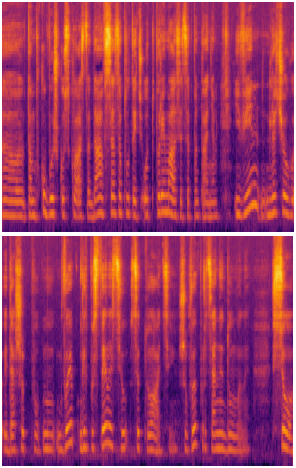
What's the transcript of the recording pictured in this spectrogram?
е, там в кубишку скласти, да, все заплатить. От переймалися це питанням. І він для чого іде? Щоб ви відпустили цю ситуацію, щоб ви про це не думали. Все,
